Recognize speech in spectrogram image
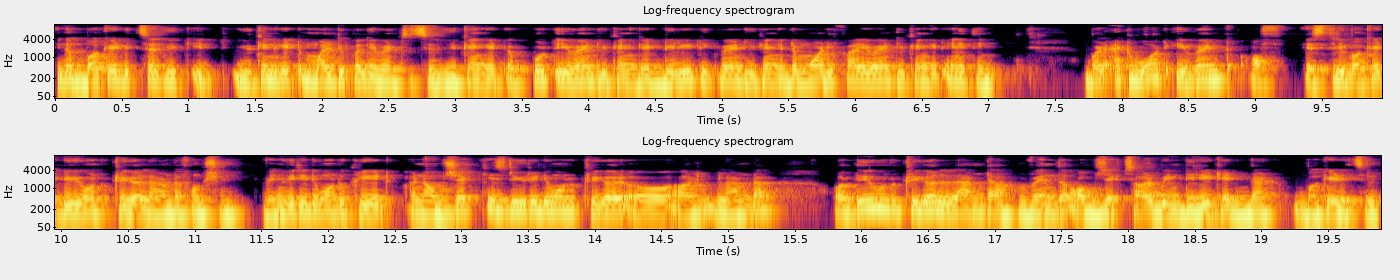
in a bucket itself you, it, you can get multiple events itself. You can get a put event you can get delete event you can get a modify event you can get anything. But at what event of s3 bucket do you want to trigger lambda function? When we really want to create an object case do you really want to trigger uh, our lambda? Or do you want to trigger lambda when the objects are being deleted in that bucket itself?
